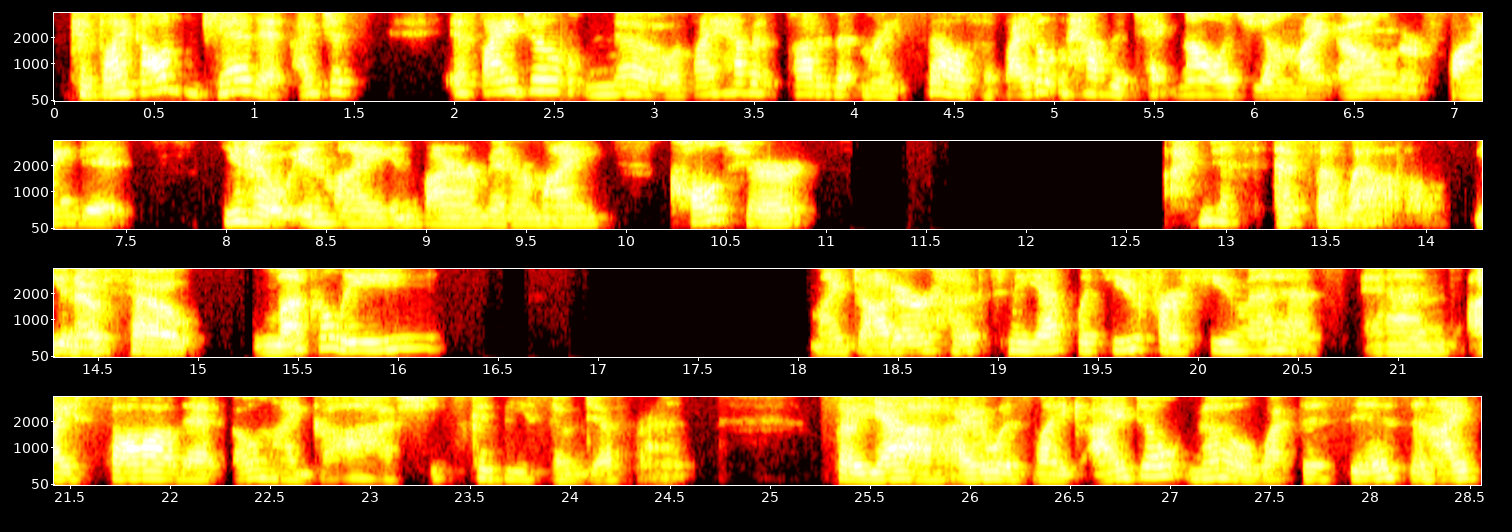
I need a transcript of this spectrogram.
because like, I'll get it. I just, if I don't know, if I haven't thought of it myself, if I don't have the technology on my own or find it, you know, in my environment or my culture, I'm just SOL, you know, so luckily my daughter hooked me up with you for a few minutes and I saw that, oh my gosh, this could be so different. So yeah, I was like, I don't know what this is. And I,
